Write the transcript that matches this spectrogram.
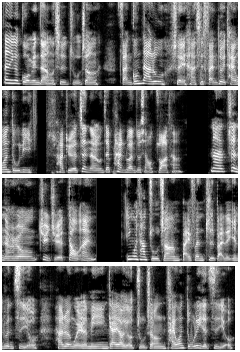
但因为国民党是主张反攻大陆，所以他是反对台湾独立。他觉得郑南荣在叛乱，就想要抓他。那郑南荣拒绝到案，因为他主张百分之百的言论自由。他认为人民应该要有主张台湾独立的自由。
